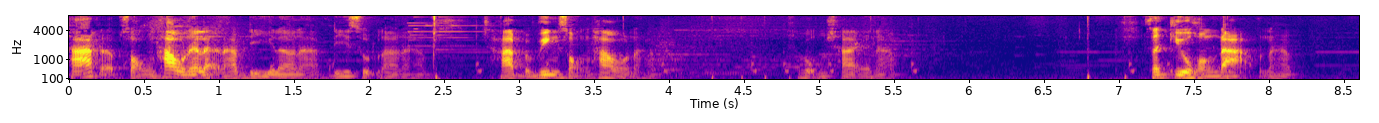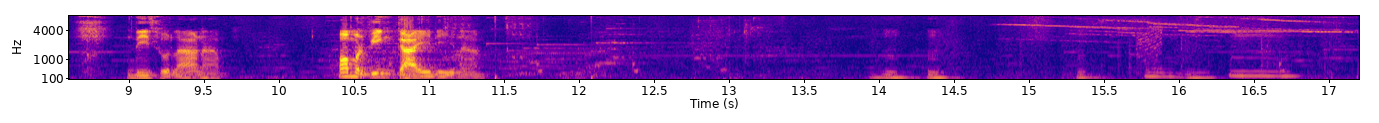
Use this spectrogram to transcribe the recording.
ชาร์จแบบสองเท่านี่แหละนะครับ ดีแล้วนะครับ ดีสุดแล้วนะครับ ชาร์จแบบวิ่งสองเท่านะครับ ที่ผมใช้นะครับสกิลของดาบนะครับ ดีสุดแล้วนะครับ เพราะมันวิ่งไกลดีนะครับผ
